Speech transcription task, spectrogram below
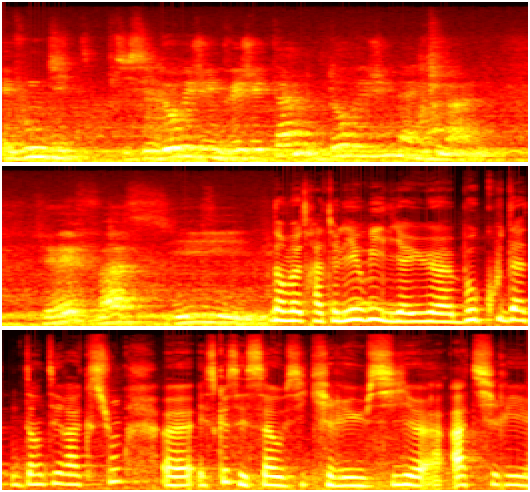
et vous me dites si c'est d'origine végétale ou d'origine animale. C'est facile. Dans votre atelier, oui, il y a eu euh, beaucoup d'interactions. Euh, est-ce que c'est ça aussi qui réussit euh, à attirer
